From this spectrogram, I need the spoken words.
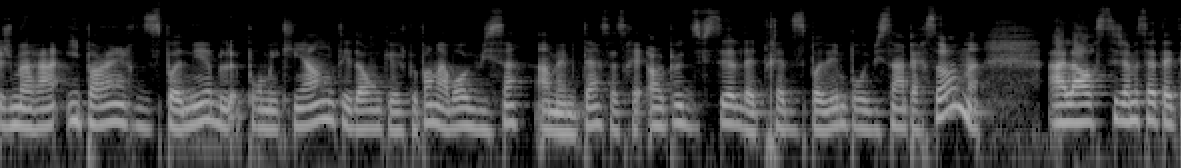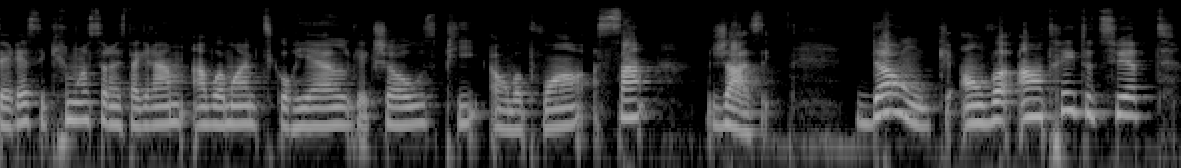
je me rends hyper disponible pour mes clientes et donc je peux pas en avoir 800 en même temps. Ça serait un peu difficile d'être très disponible pour 800 personnes. Alors, si jamais ça t'intéresse, écris-moi sur Instagram, envoie-moi un petit courriel, quelque chose, puis on va pouvoir s'en jaser. Donc, on va entrer tout de suite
